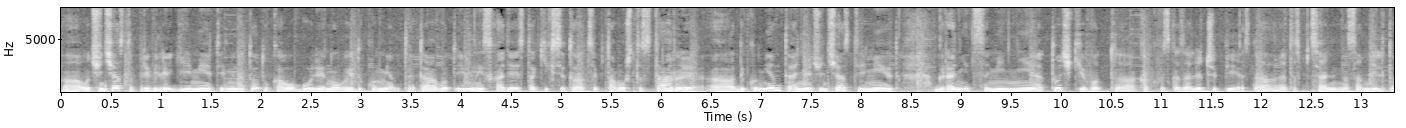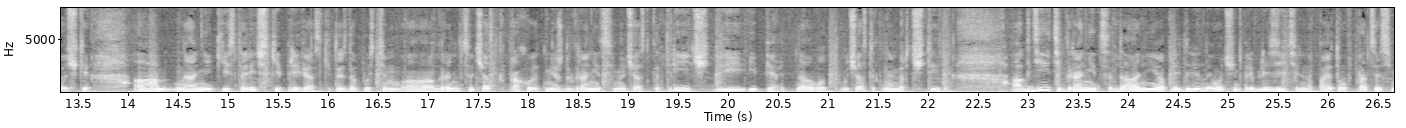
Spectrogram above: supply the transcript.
А, Очень часто привилегии имеет именно тот, у кого более новые документы. Да? Вот именно исходя из таких ситуаций. Потому что старые а, документы, они очень часто имеют границами не точки, вот а, как вы сказали, GPS, да, это специальные на самом деле точки, а некие исторические привязки. То есть, допустим, граница участка проходит между границами участка 3 и и, и 5, да, вот участок номер 4. А где эти границы? Да, они определены очень приблизительно, поэтому в процессе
